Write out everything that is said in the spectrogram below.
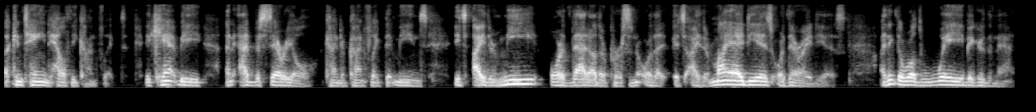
a contained, healthy conflict. It can't be an adversarial kind of conflict that means it's either me or that other person, or that it's either my ideas or their ideas. I think the world's way bigger than that.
